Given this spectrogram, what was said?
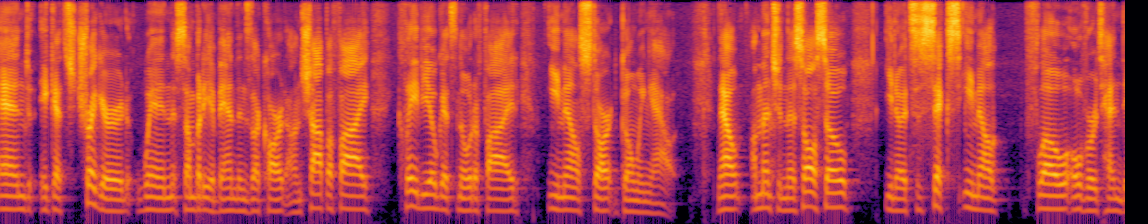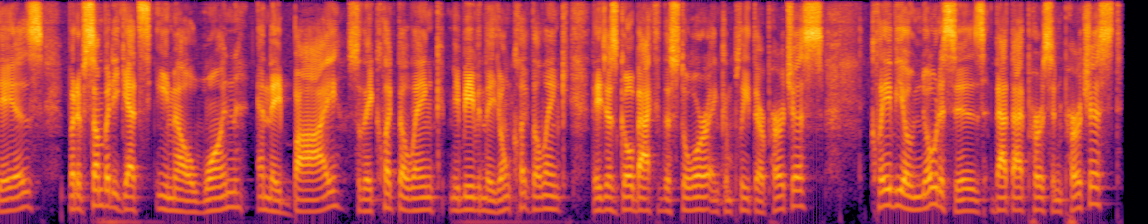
And it gets triggered when somebody abandons their cart on Shopify. Klaviyo gets notified, emails start going out. Now, I'll mention this also. You know, it's a six email flow over 10 days. But if somebody gets email one and they buy, so they click the link, maybe even they don't click the link, they just go back to the store and complete their purchase. Klaviyo notices that that person purchased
